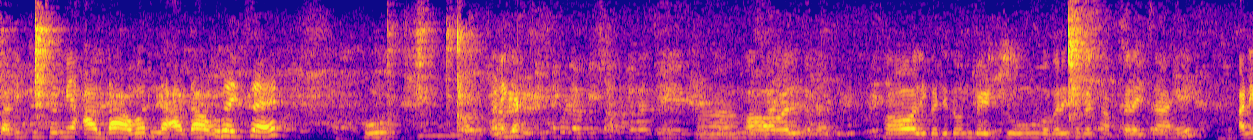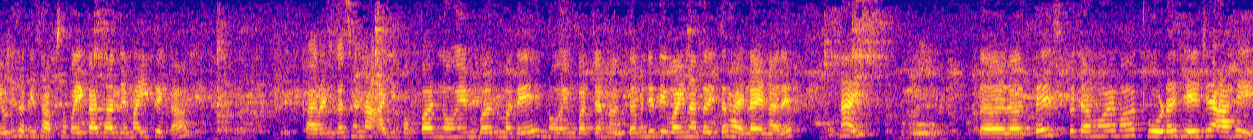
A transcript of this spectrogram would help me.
कधी किचन मी अर्धा आवरलं अर्धा आवरायचं आहे. हो. आणि काय? हॉल हॉल इकडचे दोन बेडरूम वगैरे सगळं साफ करायचं आहे. आणि एवढी सगळी साफसफाई का झाली माहीत आहे का? कारण कसं ना आई पप्पा नोव्हेंबरमध्ये नोव्हेंबरच्या नंतर म्हणजे दिवाळीनंतर इथं राहायला येणार आहे नाही? तर तेच तर त्यामुळे मग थोडं हे जे आहे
